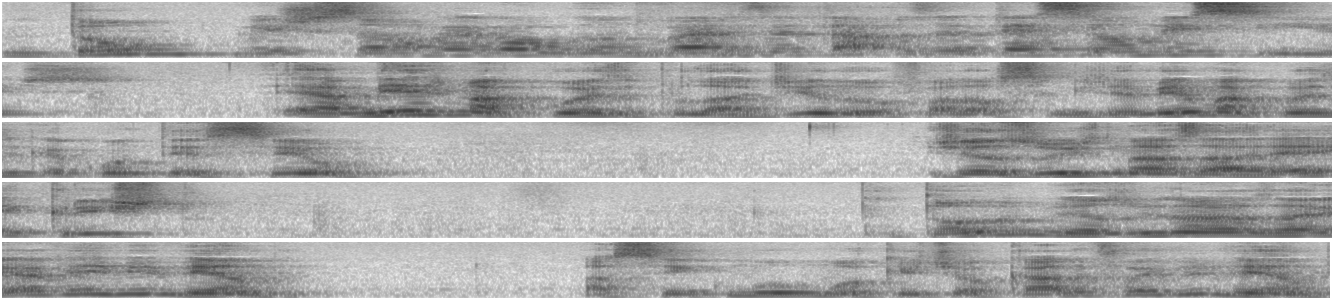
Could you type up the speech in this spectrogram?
Então, Sama vai galgando várias etapas, até ser o Messias. É a mesma coisa para o Ladino, eu vou falar o seguinte, é a mesma coisa que aconteceu Jesus de Nazaré e Cristo. Então, Jesus de Nazaré vem vivendo, assim como o Mokichi Okada foi vivendo.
